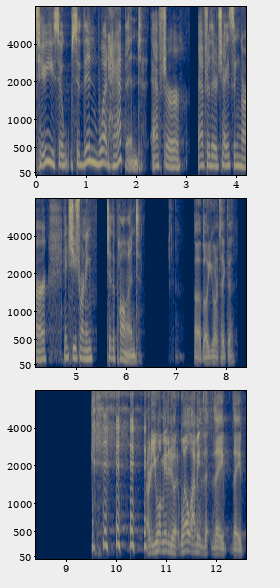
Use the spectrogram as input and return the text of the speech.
to you. So so then what happened after after they're chasing her and she's running to the pond? uh, Bo. You want to take that, or do you want me to do it? Well, I mean, they they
